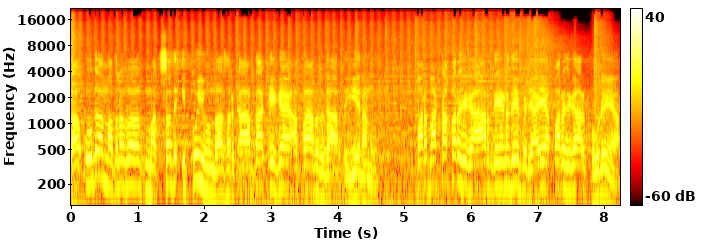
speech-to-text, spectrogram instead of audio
ਤਾਂ ਉਹਦਾ ਮਤਲਬ ਮਕਸਦ ਇੱਕੋ ਹੀ ਹੁੰਦਾ ਸਰਕਾਰ ਦਾ ਕਿ ਆਪਾਂ ਰੁਜ਼ਗਾਰ ਦਈਏ ਇਹਨਾਂ ਨੂੰ। ਪਰ ਬਟ ਆਪਾਂ ਰੁਜ਼ਗਾਰ ਦੇਣ ਦੇ ਬਜਾਏ ਆਪਾਂ ਰੁਜ਼ਗਾਰ ਖੋ ਰਹੇ ਆ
